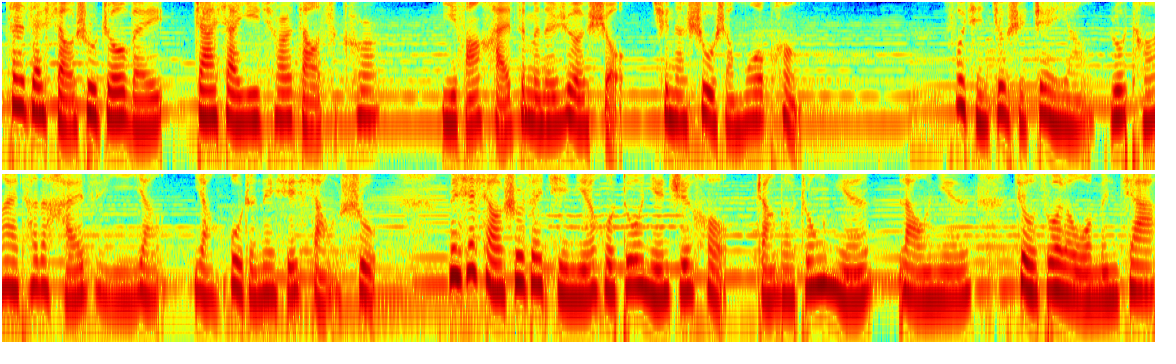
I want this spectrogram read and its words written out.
再在小树周围扎下一圈枣子壳，以防孩子们的热手去那树上摸碰。父亲就是这样，如疼爱他的孩子一样养护着那些小树。那些小树在几年或多年之后，长到中年、老年，就做了我们家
